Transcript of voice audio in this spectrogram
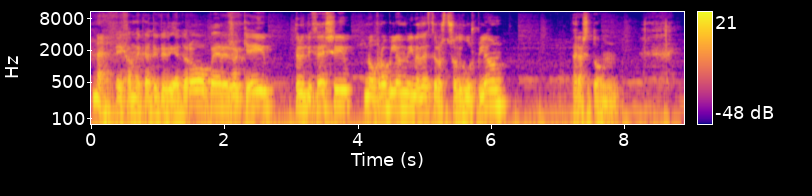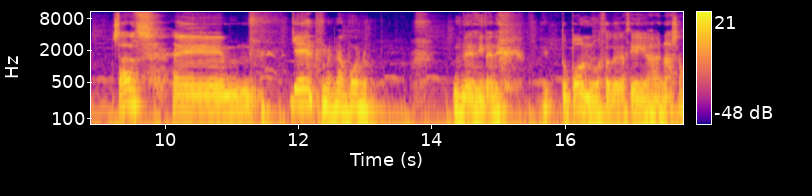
Ναι, είχαμε κάτι το ιδιαίτερο. Ο Πέρες, οκ, τρίτη θέση, no problem, είναι δεύτερος στους οδηγούς πλέον. Πέρασε τον Charles. Ε, και με έναν πόνο. Ναι, ήταν του πόνου αυτό, το- αυτή η ανάσα.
